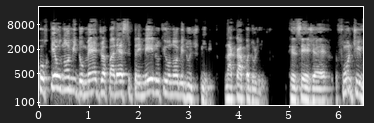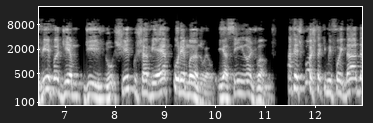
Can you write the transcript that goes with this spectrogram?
por que o nome do médium aparece primeiro que o nome do espírito na capa do livro? Quer seja, é fonte viva de, de Chico Xavier por Emmanuel. E assim nós vamos. A resposta que me foi dada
